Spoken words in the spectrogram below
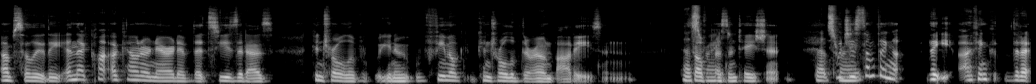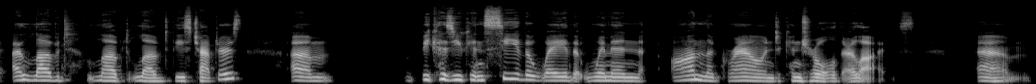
Absolutely, and that co- a counter narrative that sees it as control of you know female control of their own bodies and self presentation. Right. That's which right. is something that I think that I loved, loved, loved these chapters um, because you can see the way that women on the ground control their lives. Um,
